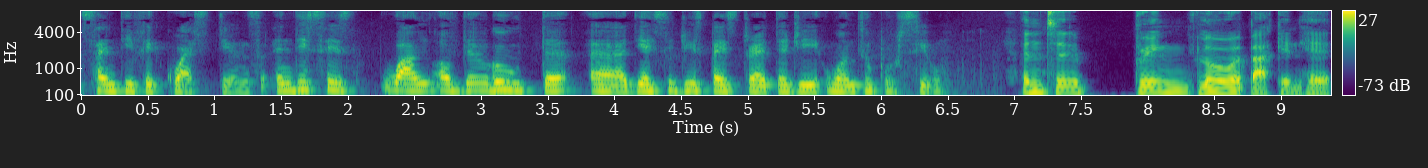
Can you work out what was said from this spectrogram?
scientific questions. And this is one of the route uh, the ICG space strategy wants to pursue. And to bring Laura back in here,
